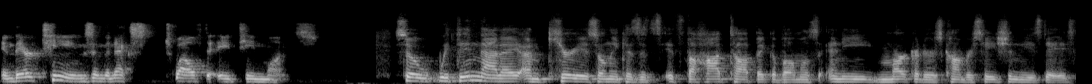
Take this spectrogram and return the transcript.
and their teams in the next 12 to 18 months. So within that, I, am curious only because it's it's the hot topic of almost any marketer's conversation these days.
